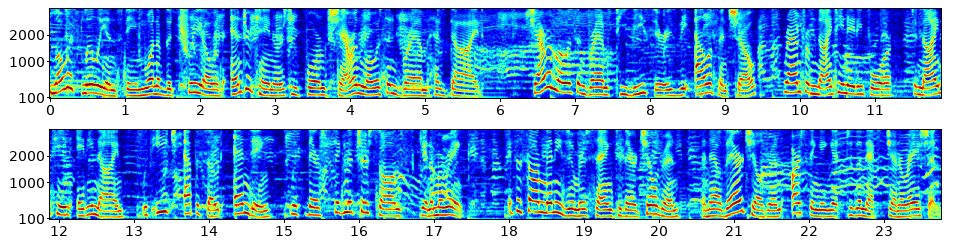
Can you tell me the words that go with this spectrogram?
Lois Lilienstein, one of the trio of entertainers who formed Sharon Lois and Bram, has died. Sharon Lois and Bram's TV series, The Elephant Show, ran from 1984 to 1989, with each episode ending with their signature song, Skinamarink. It's a song many Zoomers sang to their children, and now their children are singing it to the next generation.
